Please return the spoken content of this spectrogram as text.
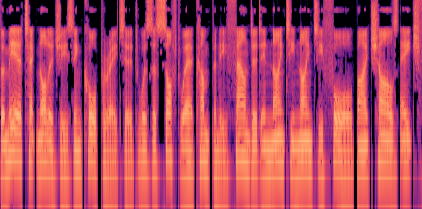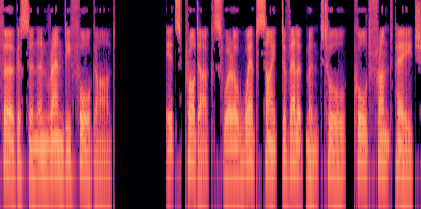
Vermeer Technologies Incorporated was a software company founded in 1994 by Charles H. Ferguson and Randy Forgaard. Its products were a website development tool, called FrontPage,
